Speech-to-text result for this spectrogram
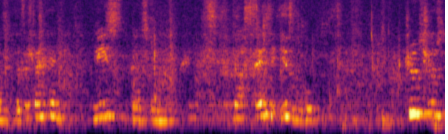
Was? Das ist dein Handy. Wie ist das denn? Das Handy ist gut. Tschüss. Tschüss.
